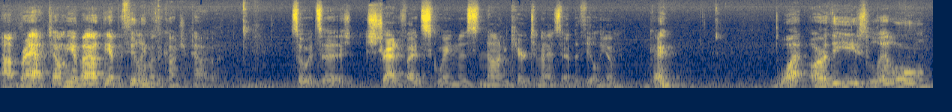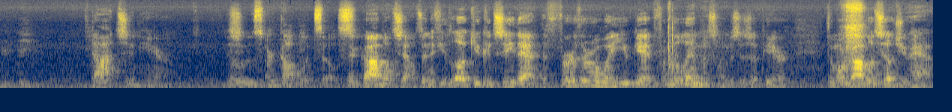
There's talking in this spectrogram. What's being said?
Uh, Brad, tell me about the epithelium of the conjunctiva. So it's a stratified squamous, non-keratinized epithelium. Okay? What are these little dots in here? Those are goblet cells. They're goblet cells, and if you look, you can see that the further away you get from the limbus, limbus is up here, the more goblet cells you have.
